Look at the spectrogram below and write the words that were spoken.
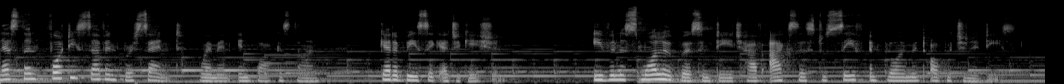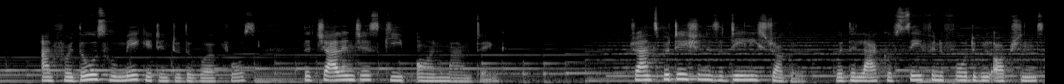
Less than 47% women in Pakistan get a basic education even a smaller percentage have access to safe employment opportunities. And for those who make it into the workforce, the challenges keep on mounting. Transportation is a daily struggle, with the lack of safe and affordable options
